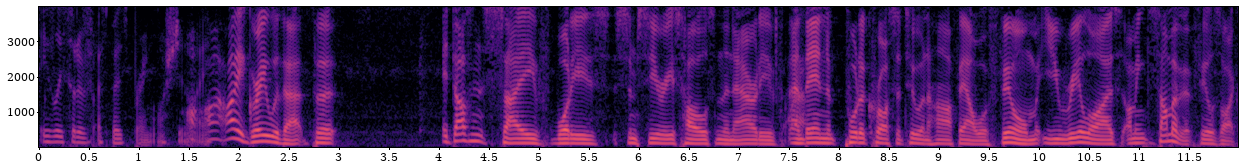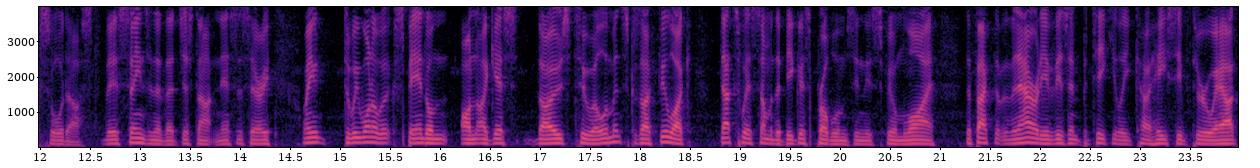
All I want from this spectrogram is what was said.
easily sort of i suppose brainwashed in a way I, I agree with that, but it doesn't save what is some serious holes in the narrative and then put across a two and a half hour film. You realize, I mean, some of it feels like sawdust. There's scenes in there that just aren't necessary. I mean, do we want to expand on, on I guess, those two elements? Because I feel like that's where some of the biggest problems in this film lie. The fact that the narrative isn't particularly cohesive throughout,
